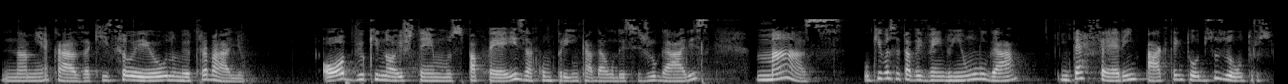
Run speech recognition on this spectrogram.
na minha casa, aqui sou eu no meu trabalho. Óbvio que nós temos papéis a cumprir em cada um desses lugares, mas o que você está vivendo em um lugar interfere, impacta em todos os outros.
